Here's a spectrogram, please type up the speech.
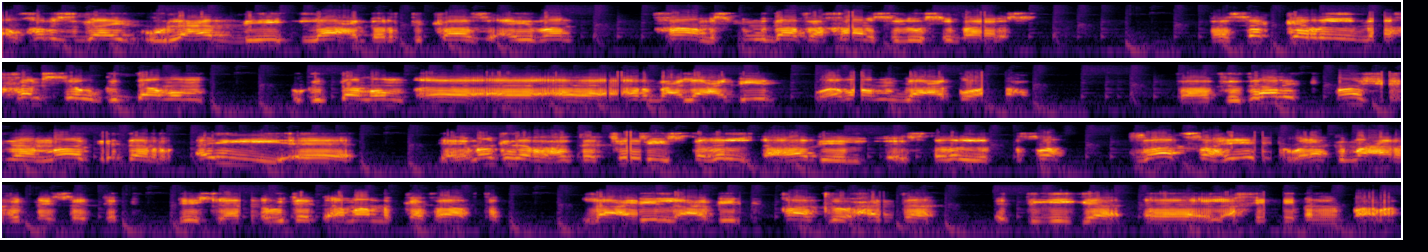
أو خمس دقائق ولعب بلاعب ارتكاز أيضا خامس بمدافع خامس اللي هو سيبايوس فسكر الخمسه وقدامهم وقدامهم آه، آه، آه، أربع لاعبين وأمامهم لاعب واحد. ففي ذلك ما شفنا ما قدر أي يعني ما قدر حتى تشيلسي يستغل هذه يستغل الفرصة زاد صحيح ولكن ما عرف إنه يسجل ليش؟ لأنه وجد امامك كثافة لاعبين لاعبين قاتلوا حتى الدقيقة آه الأخيرة من المباراة.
